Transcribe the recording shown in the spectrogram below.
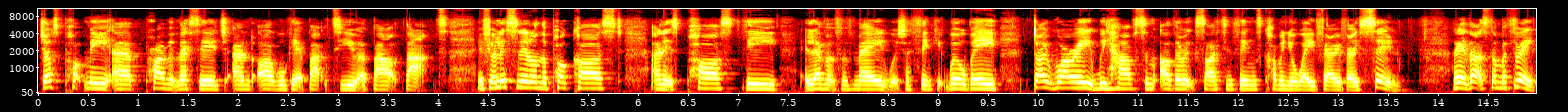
just pop me a private message and I will get back to you about that. If you're listening on the podcast and it's past the 11th of May, which I think it will be, don't worry, we have some other exciting things coming your way very, very soon. Okay, that's number three.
